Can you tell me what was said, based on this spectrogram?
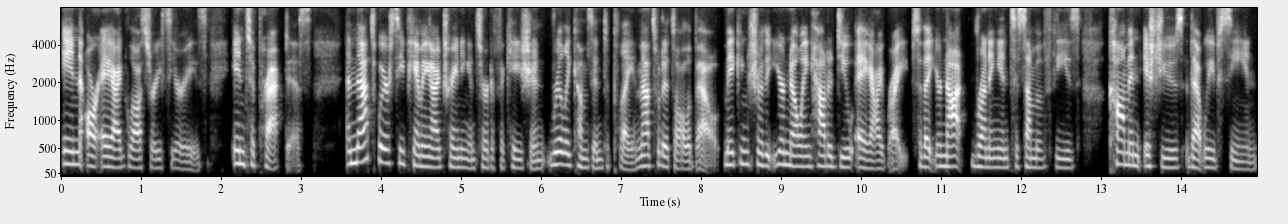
in our AI glossary series into practice. And that's where CPMAI training and certification really comes into play. And that's what it's all about making sure that you're knowing how to do AI right so that you're not running into some of these common issues that we've seen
